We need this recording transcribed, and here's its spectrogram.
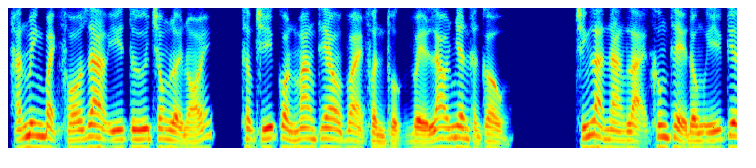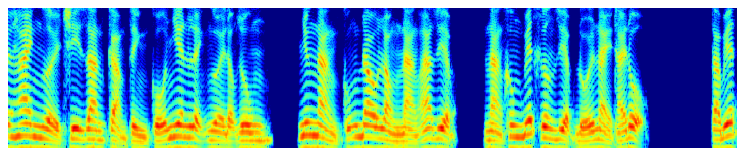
hắn minh bạch phó gia ý tứ trong lời nói, thậm chí còn mang theo vài phần thuộc về lao nhân khẩn cầu. Chính là nàng lại không thể đồng ý kia hai người chi gian cảm tình cố nhiên lệnh người động dung, nhưng nàng cũng đau lòng nàng A Diệp, nàng không biết Khương Diệp đối này thái độ. Ta biết.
